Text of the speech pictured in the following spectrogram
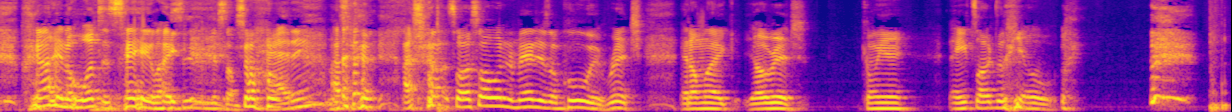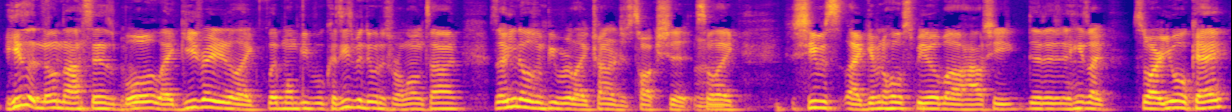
I didn't know what to say. Like, See if we can get some so padding. I, saw, I saw, so I saw one of the managers I'm cool with, Rich, and I'm like, "Yo, Rich, come here." And he talked to me, yo. He's a no nonsense bull. Like he's ready to like flip on people because he's been doing this for a long time. So he knows when people are like trying to just talk shit. So like, she was like giving a whole spiel about how she did it, and he's like, "So are you okay?"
